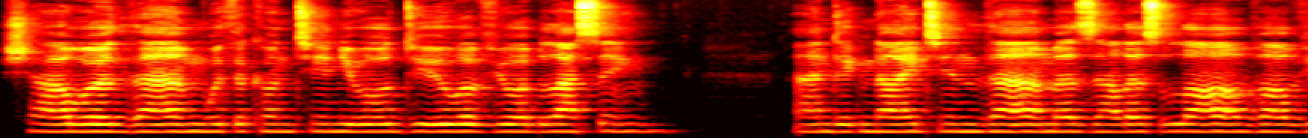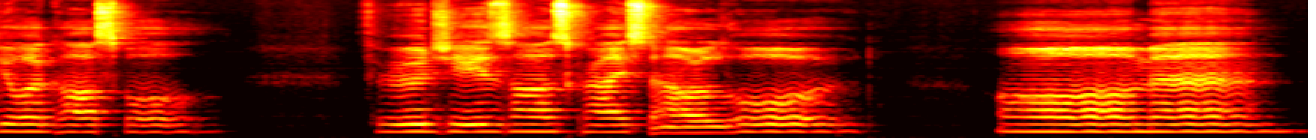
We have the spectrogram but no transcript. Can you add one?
Shower them with the continual dew of your blessing, and ignite in them a zealous love of your gospel. Through Jesus Christ our Lord. Amen.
